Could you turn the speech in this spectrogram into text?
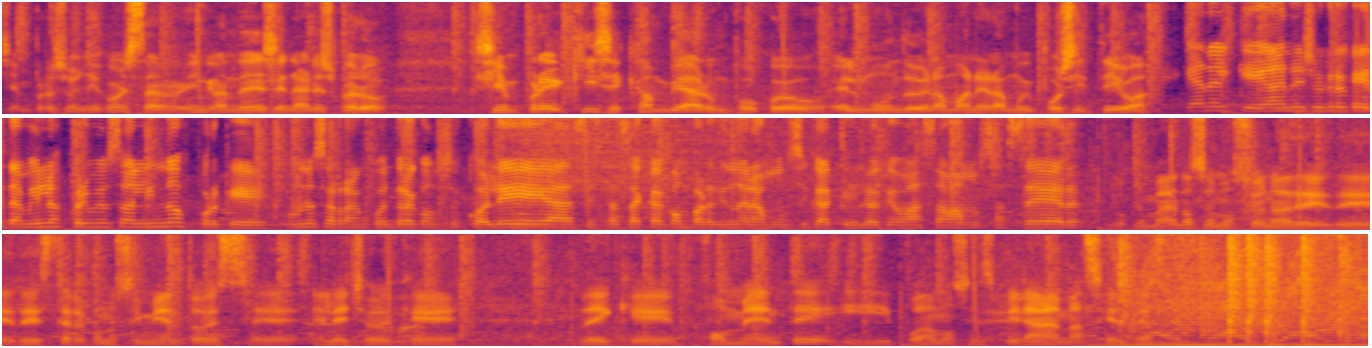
Siempre soñé con estar en grandes escenarios, pero siempre quise cambiar un poco el mundo de una manera muy positiva. Gane el que gane, yo creo que también los premios son lindos porque uno se reencuentra con sus colegas, estás acá compartiendo la música, que es lo que más vamos a hacer. Lo que más nos emociona de, este reconocimiento es eh, el hecho de que, de que fomente y podamos inspirar a más gente a hacer.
